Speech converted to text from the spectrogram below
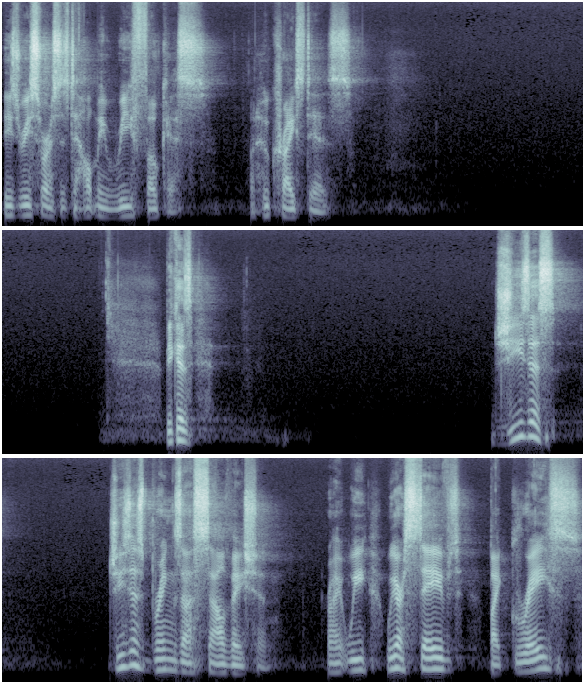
these resources to help me refocus on who Christ is? Because Jesus, Jesus brings us salvation, right? We, we are saved by grace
